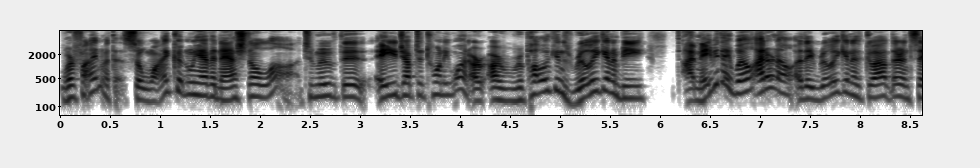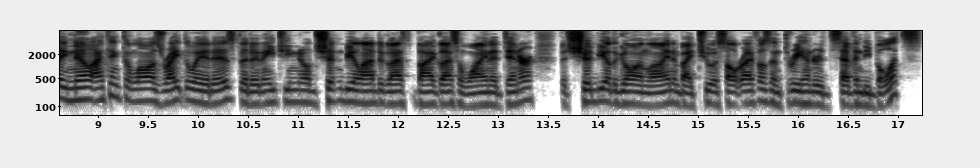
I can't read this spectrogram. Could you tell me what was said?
we're fine with it. So why couldn't we have a national law to move the age up to 21? Are, are Republicans really going to be? Uh, maybe they will. I don't know. Are they really going to go out there and say no? I think the law is right the way it is. That an 18 year old shouldn't be allowed to glass, buy a glass of wine at dinner, but should be able to go online and buy two assault rifles and 370 bullets,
